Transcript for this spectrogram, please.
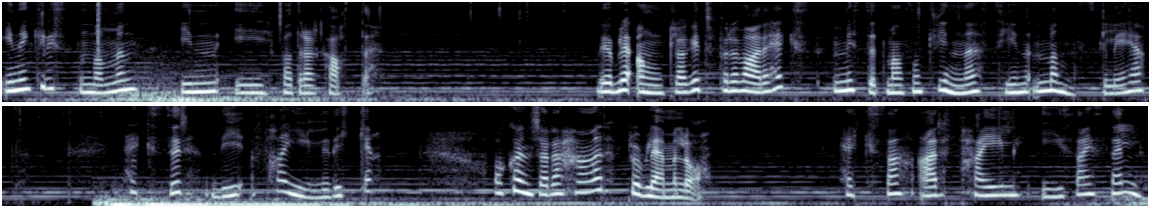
inn i kristendommen, inn i patriarkatet. Ved å bli anklaget for å være heks, mistet man som kvinne sin menneskelighet. Hekser, de feiler ikke. Og kanskje er det her problemet lå. Heksa er feil i seg selv.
